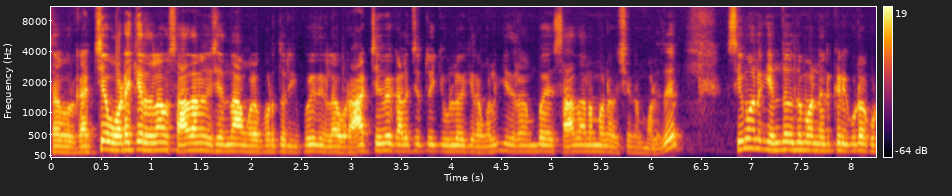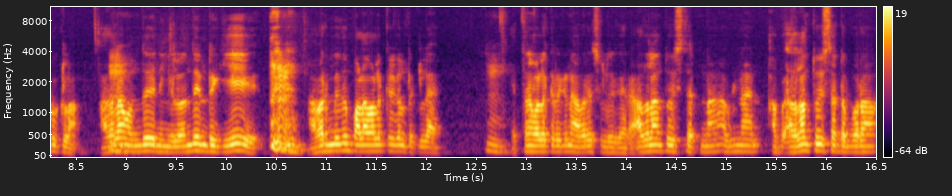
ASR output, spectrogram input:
சார் ஒரு கட்சியை உடைக்கிறதுலாம் ஒரு சாதாரண விஷயம் தான் அவங்கள பொறுத்த வரைக்கும் புரியுதுங்களா? ஒரு ஆட்சியவே கலைச்சி தூக்கி உள்ள வைக்கிறவங்களுக்கு இது ரொம்ப சாதாரணமான விஷயம் பொழுது சீமானுக்கு எந்த விதமான நெருக்கடி கூட கொடுக்கலாம். அதெல்லாம் வந்து நீங்கள் வந்து இன்றைக்கு அவர் மீதும் பல வழக்குகள் இருக்குல்ல. எத்தனை வழக்கு இருக்குன்னு அவரே சொல்லியிருக்காரு. அதெல்லாம் தூசி தட்டினா அப்படின்னா அப்ப அதெல்லாம் தூசி தட்ட போகிறான்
